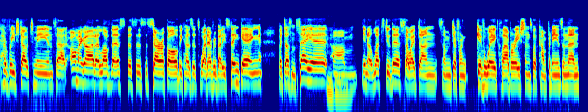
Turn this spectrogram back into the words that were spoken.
have reached out to me and said, "Oh my God, I love this. This is hysterical because it's what everybody's thinking, but doesn't say it. Mm-hmm. Um, you know, let's do this." So I've done some different giveaway collaborations with companies, and then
